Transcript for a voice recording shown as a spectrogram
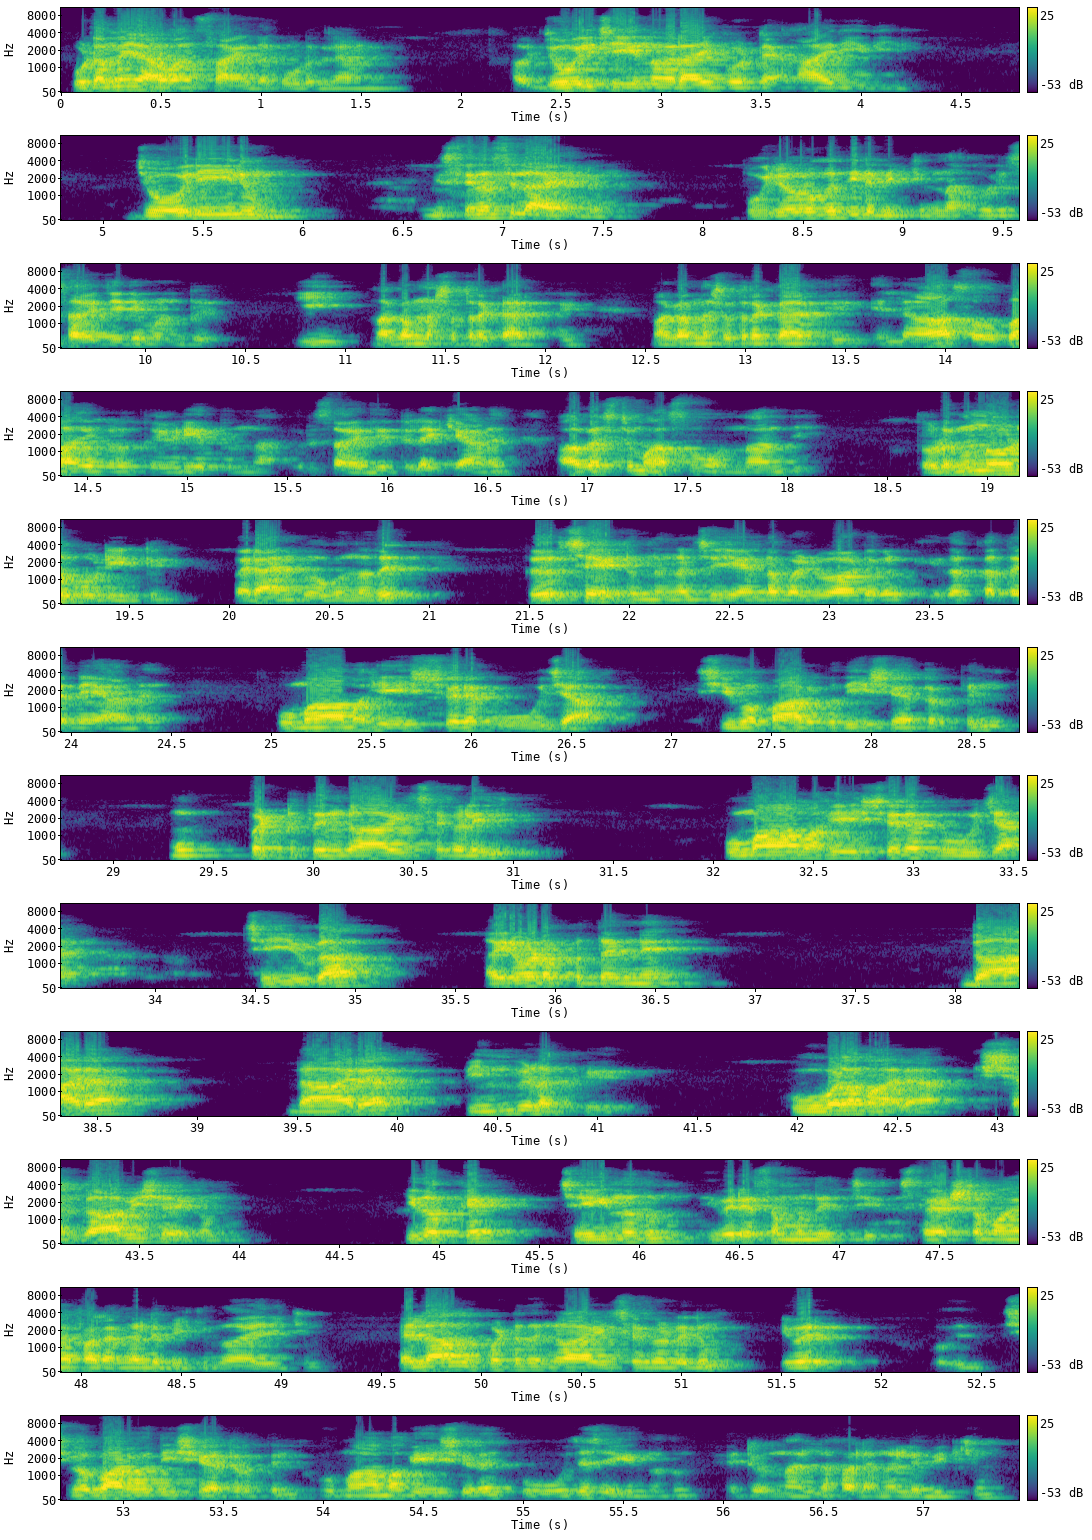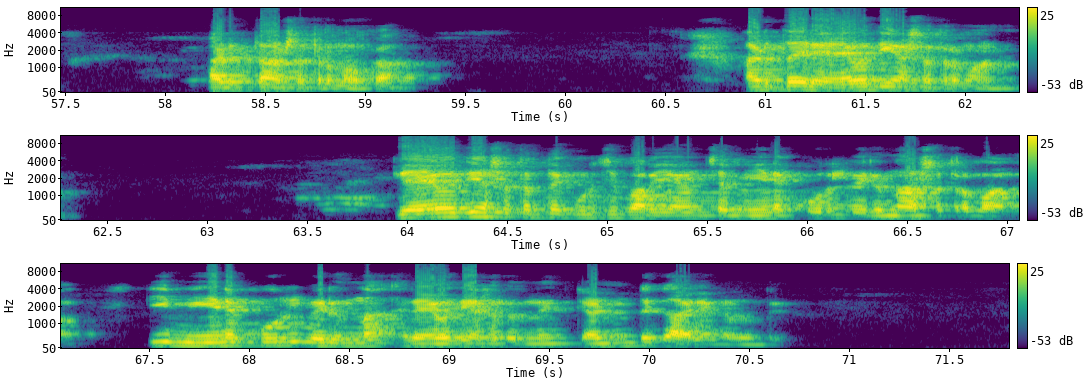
ഉടമയാവാൻ സാധ്യത കൂടുതലാണ്. ജോലി ചെയ്യുന്നവരായിക്കോട്ടെ ആ രീതിയിൽ. ജോലിയിലും ബിസിനസ്സിലായാലും പുരോഗതി ലഭിക്കുന്ന ഒരു സാഹചര്യമുണ്ട് ഈ മകം നക്ഷത്രക്കാർക്ക്. മകം നക്ഷത്രക്കാർക്ക് എല്ലാ സൗഭാഗ്യങ്ങളും തേടിയെത്തുന്ന ഒരു സാഹചര്യത്തിലേക്കാണ് ഓഗസ്റ്റ് മാസം ഒന്നാം തീയതി തുടങ്ങുന്നതോട് കൂടിയിട്ട് വരാൻ പോകുന്നത്. തീർച്ചയായിട്ടും നിങ്ങൾ ചെയ്യേണ്ട വഴിപാടുകൾ ഇതൊക്കെ തന്നെയാണ്. ഉമാമഹേശ്വര പൂജ ശിവപാർവതി ക്ഷേത്രത്തിൽ മുപ്പെട്ട് തിങ്കളാഴ്ചകളിൽ ഉമാമഹേശ്വര പൂജ ചെയ്യുക. അതിനോടൊപ്പം തന്നെ ദ്വാര ദ്വാര പിൻവിളക്ക് കൂവളമാല ശംഖാഭിഷേകം ഇതൊക്കെ ചെയ്യുന്നതും ഇവരെ സംബന്ധിച്ച് ശ്രേഷ്ഠമായ ഫലങ്ങൾ ലഭിക്കുന്നതായിരിക്കും. എല്ലാ മുപ്പട്ട് തിങ്കളാഴ്ചകളിലും ഇവർ ശിവപാർവതി ക്ഷേത്രത്തിൽ ഉമാമഹേശ്വര പൂജ ചെയ്യുന്നതും ഏറ്റവും നല്ല ഫലങ്ങൾ ലഭിക്കും. അടുത്ത നക്ഷത്രം നോക്കാം. അടുത്ത രേവതി നക്ഷത്രമാണ്. രേവതി നക്ഷത്രത്തെ കുറിച്ച് പറയുകയാണെന്ന് വെച്ചാൽ മീനക്കൂറിൽ വരുന്ന നക്ഷത്രമാണ്. ഈ മീനക്കൂറിൽ വരുന്ന രേവതി നക്ഷത്രത്തിന് രണ്ട് കാര്യങ്ങളുണ്ട്.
